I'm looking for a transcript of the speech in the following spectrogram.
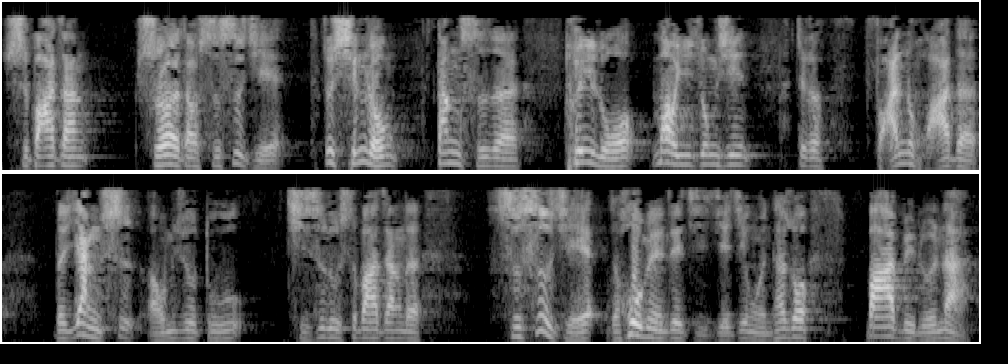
十八章十二到十四节，就形容当时的推罗贸易中心这个繁华的的样式啊，我们就读。启示录十八章的十四节，这后面这几节经文，他说：“巴比伦啊，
